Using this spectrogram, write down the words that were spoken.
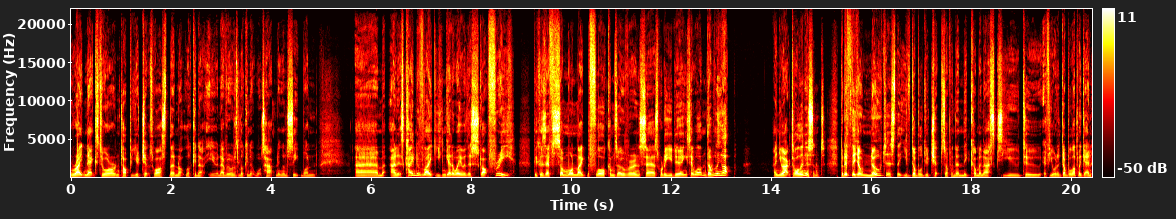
right next to or on top of your chips whilst they're not looking at you and everyone's looking at what's happening on seat one. Um, and it's kind of like you can get away with this scot free because if someone like the floor comes over and says, What are you doing? You say, Well, I'm doubling up. And you act all innocent. But if they don't notice that you've doubled your chips up and then they come and asks you to, if you want to double up again,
